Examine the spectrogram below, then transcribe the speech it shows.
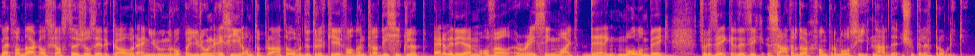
Met vandaag als gasten José de Kouwer en Jeroen Roppe. Jeroen is hier om te praten over de terugkeer van een traditieclub RWDM, ofwel Racing White Daring Molenbeek, verzekerde zich zaterdag van promotie naar de Jupiler Pro League.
